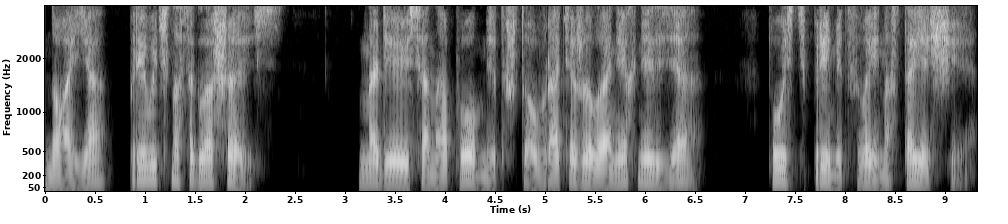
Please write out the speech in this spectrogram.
ну а я привычно соглашаюсь. Надеюсь, она помнит, что врать о желаниях нельзя. Пусть примет свои настоящие.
